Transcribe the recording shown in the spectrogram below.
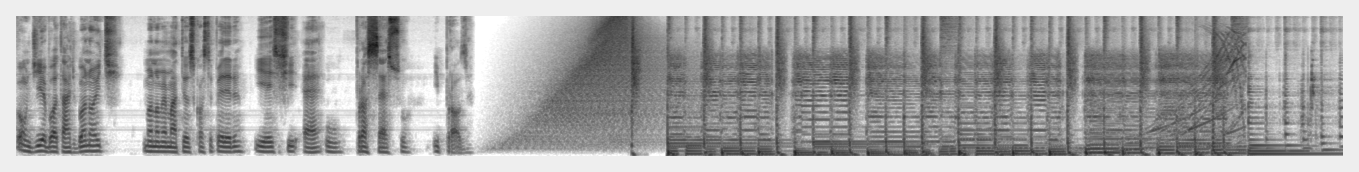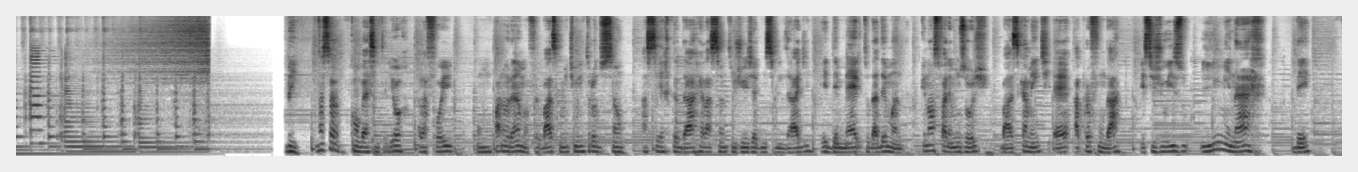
Bom dia, boa tarde, boa noite. Meu nome é Matheus Costa Pereira e este é o Processo e Prosa. Bem, nossa conversa anterior, ela foi um panorama, foi basicamente uma introdução acerca da relação entre o juiz de admissibilidade e demérito da demanda. O que nós faremos hoje, basicamente, é aprofundar esse juízo liminar de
